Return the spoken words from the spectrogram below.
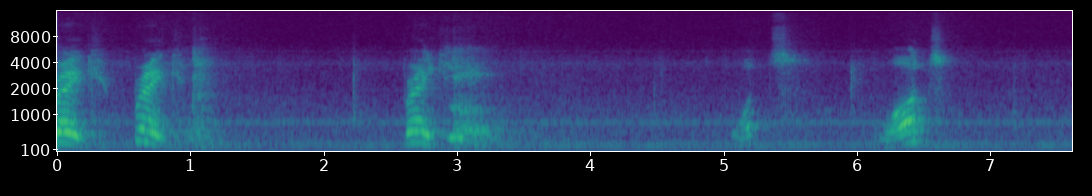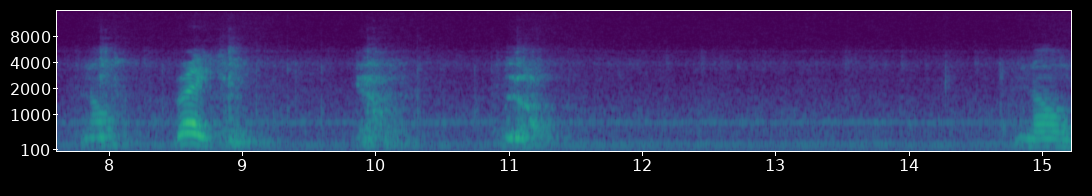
Break, break, break. What? What? No, break. No.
